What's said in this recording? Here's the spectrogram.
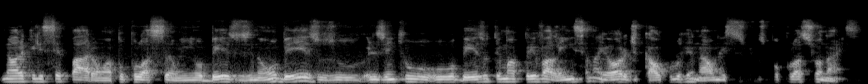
na hora que eles separam a população em obesos e não obesos, o, eles veem que o, o, obeso tem uma prevalência maior de cálculo renal nesses estudos populacionais.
